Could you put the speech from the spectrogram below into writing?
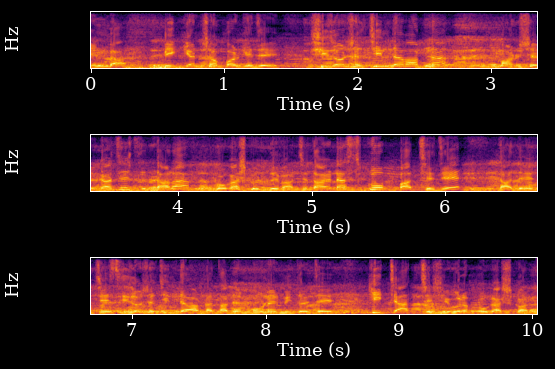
কিংবা বিজ্ঞান সম্পর্কে যে সৃজনশীল চিন্তাভাবনা মানুষের কাছে তারা প্রকাশ করতে পারছে, তারা একটা স্কোপ পাচ্ছে যে তাদের যে সৃজনশীল চিন্তাভাবনা, তাদের মনের ভিতরে যে কী চাচ্ছে সেগুলো প্রকাশ করা।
